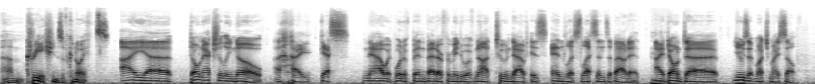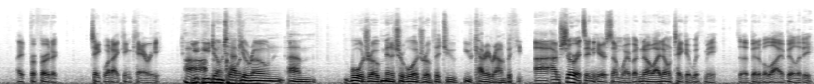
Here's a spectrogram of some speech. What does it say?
um, creations of Knoith's? I uh, don't actually know. I guess now it would have been better for me to have not tuned out his endless lessons about it. I don't uh, use it much myself. I prefer to take what I can carry. Uh, you, you don't have your own um, wardrobe, miniature wardrobe that you, you carry around with you. Uh, I'm sure it's in here somewhere, but no, I don't take it with me. It's a bit of a liability.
